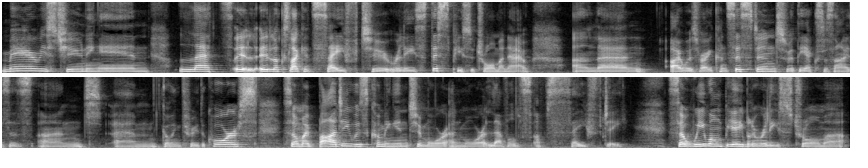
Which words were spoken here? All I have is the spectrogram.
Mary's tuning in. Let's, it, it looks like it's safe to release this piece of trauma now. And then I was very consistent with the exercises and um, going through the course. So my body was coming into more and more levels of safety. So we won't be able to release trauma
